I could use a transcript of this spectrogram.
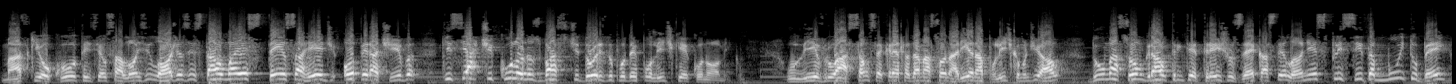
mas que oculta em seus salões e lojas está uma extensa rede operativa que se articula nos bastidores do poder político e econômico. O livro A Ação Secreta da Maçonaria na Política Mundial, do maçom grau 33 José Castellani, explicita muito bem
